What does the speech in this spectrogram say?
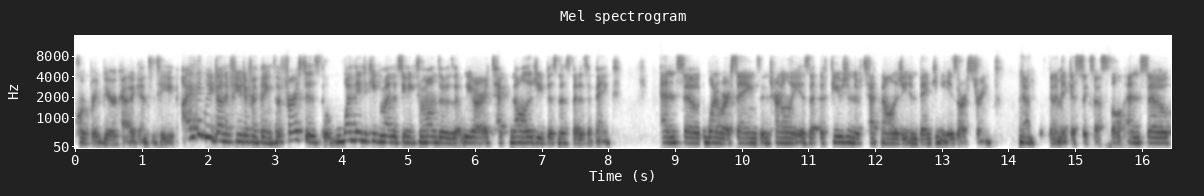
corporate bureaucratic entity. I think we've done a few different things. The first is one thing to keep in mind that's unique to Monzo is that we are a technology business that is a bank. And so one of our sayings internally is that the fusion of technology and banking is our strength. That's mm-hmm. going to make us successful. And so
